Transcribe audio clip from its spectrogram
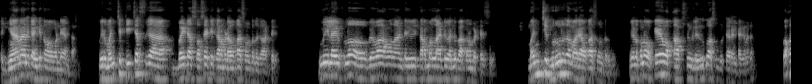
జ్ఞానానికి అంకితం అవ్వండి అంట. మీరు మంచి టీచర్స్గా బయట సొసైటీ కనబడే అవకాశం ఉంటుంది కాబట్టి మీ లైఫ్లో వివాహం లాంటివి కర్మలు లాంటివి అన్ని పక్కన పెట్టేసి మంచి గురువులుగా మారే అవకాశం ఉంటుంది. వీళ్ళకున్న ఒకే ఒక ఆప్షన్ వీళ్ళు ఎందుకోసం పుట్టారంటే కనుక ఒక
